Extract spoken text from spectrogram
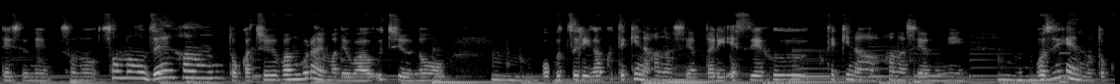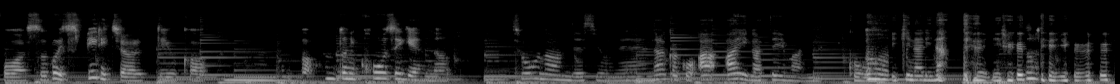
ですよね。そのその前半とか中盤ぐらいまでは宇宙のうん物理学的な話やったり SF 的な話やのにうん5次元のとこはすごいスピリチュアルっていうかうんあ本当に高次元なそうなんですよね。なんかこうあ愛がテーマにこう、うんいきなりなっているっていう、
